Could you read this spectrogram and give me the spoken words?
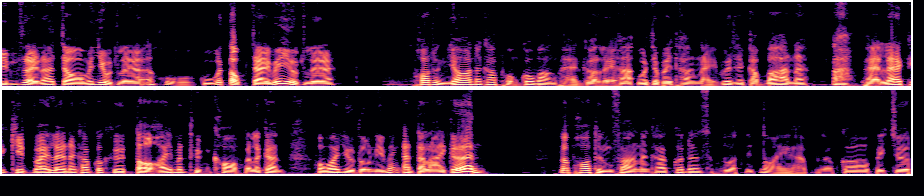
บินใส่หน้าจอไม่หยุดเลยอะโอ้โห กูก็ตกใจไม่หยุดเลยนะ พอถึงยอดนะครับ ผมก็วางแผนก่อนเลยฮะว่าจะไปทางไหนเพื่อจะกลับบ้านนะอะแผนแรกที่คิดไว้เลยนะครับ ก็คือต่อให้มันถึงขอบกันแล้วกัน เพราะว่าอยู่ตรงนี้แม่งอันตรายเกิน แล้วพอถึงฝั่งนะครับ ก็เดินสำรวจนิดหน่อยครับ แล้วก็ไปเจอ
